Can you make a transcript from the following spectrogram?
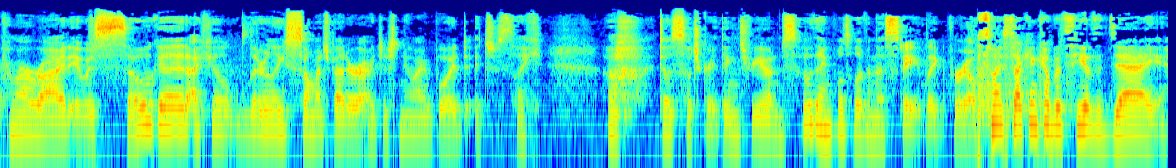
Got back from our ride. It was so good. I feel literally so much better. I just knew I would. It's just like, ugh, it does such great things for you. I'm so thankful to live in this state, like for real. It's my second cup of tea of the day.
